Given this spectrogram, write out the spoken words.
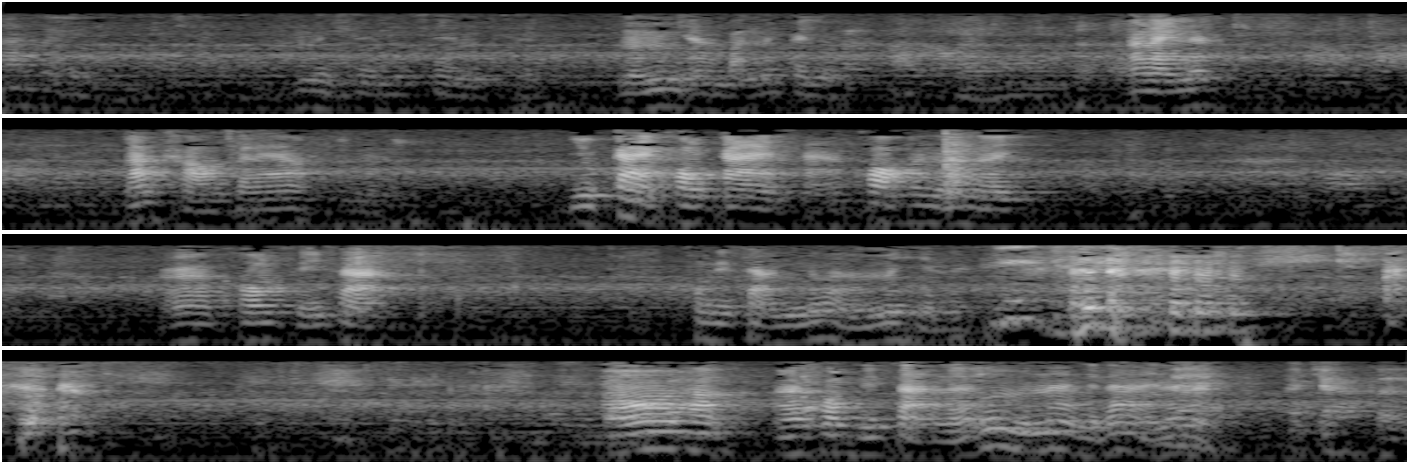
นั่งไปอยู่ไม่ใช่ไม่ใช่ไม่ใช่มันไม่มีอาบัตนั่งไปอยู่อะไรนะรักเขาไปแล้ว อยู่ใกล้โครงกายหาข้อข้างนั้นเลยโครงศีรษะโครงศีรษะมีด้วยมันไม่เห็นเลย อ๋อครับโครงศีรษะนะมันน่าจะได้นะอาจารย์เปิด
